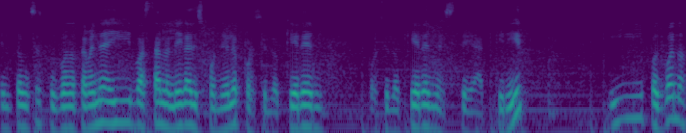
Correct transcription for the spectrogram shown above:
Entonces, pues bueno, también ahí va a estar la liga disponible por si lo quieren, por si lo quieren este, adquirir. Y pues bueno,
